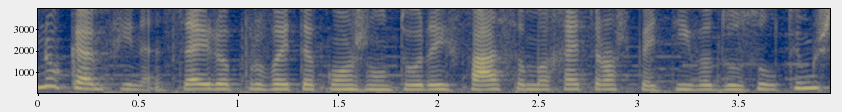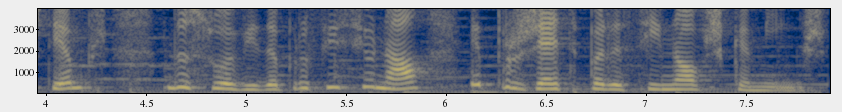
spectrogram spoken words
No campo financeiro, aproveite a conjuntura e faça uma retrospectiva dos últimos tempos da sua vida profissional e projete para si novos caminhos.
